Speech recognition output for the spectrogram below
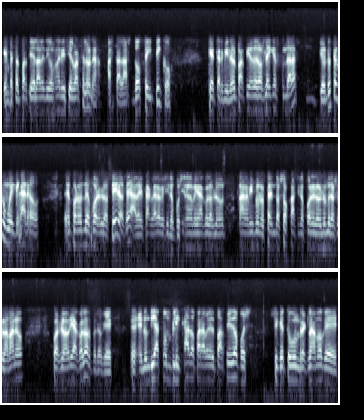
que empezó el partido del Atlético de Madrid y el Barcelona hasta las 12 y pico que terminó el partido de los Lakers con yo no tengo muy claro eh, por dónde fueron los tiros. ¿eh? A ver, está claro que si nos pusieran a mirar con los ahora mismo nos traen dos hojas y nos ponen los números en la mano, pues no habría color, pero que eh, en un día complicado para ver el partido, pues sí que tuvo un reclamo que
